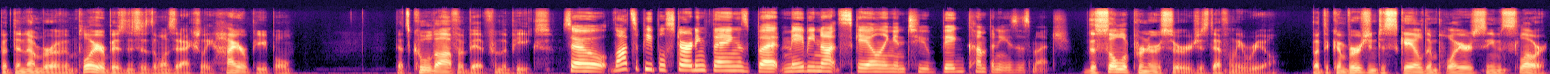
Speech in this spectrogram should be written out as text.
but the number of employer businesses, the ones that actually hire people, that's cooled off a bit from the peaks. So lots of people starting things, but maybe not scaling into big companies as much. The solopreneur surge is definitely real, but the conversion to scaled employers seems slower.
